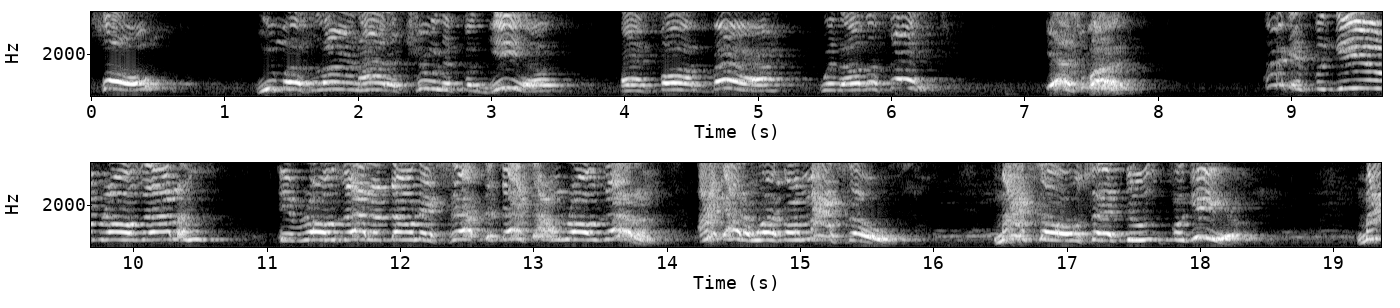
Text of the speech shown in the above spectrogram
So, you must learn how to truly forgive and forbear with other saints. Guess what? I can forgive Rosetta. If Rosetta don't accept it, that's on Rosetta. I got to work on my soul. My soul said, do forgive. My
